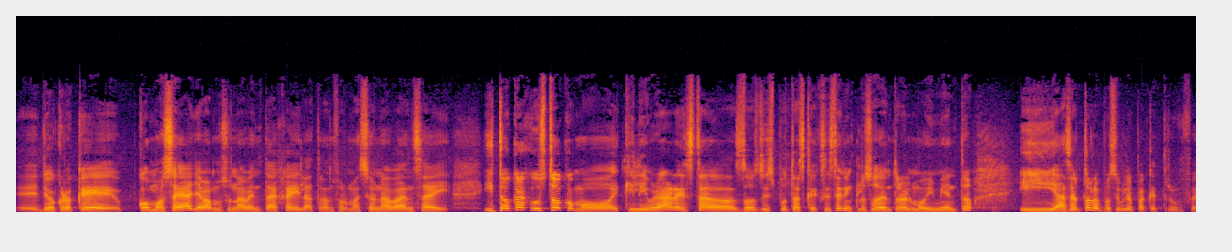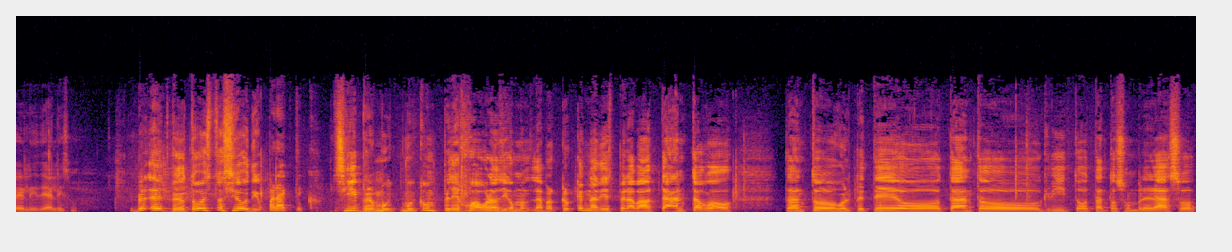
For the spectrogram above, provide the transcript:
eh, yo creo que como sea, llevamos una ventaja y la transformación avanza y, y toca justo como equilibrar estas dos disputas que existen, incluso dentro del movimiento, y hacer todo lo posible para que triunfe el idealismo. Pero, eh, pero todo esto ha sido digo, práctico. Sí, pero muy, muy complejo ahora, digamos, la creo que nadie esperaba tanto, tanto golpeteo, tanto grito, tanto sombrerazo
